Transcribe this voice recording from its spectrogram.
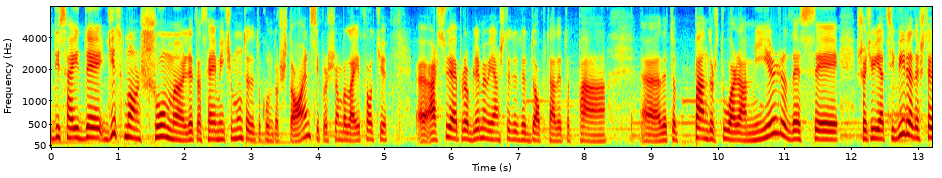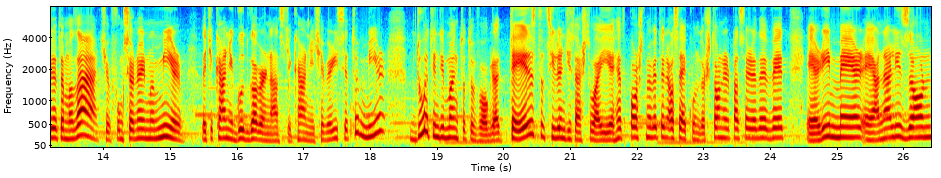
disa ide gjithmonë shumë, le të themi, që mundet edhe të kundërshtohen, si për shembull ai thotë që Arsyeja e problemeve janë shtetet e dobëta dhe të pa dhe të pandërtuara mirë dhe se shoqëria civile dhe shtetet e mëdha që funksionojnë më mirë dhe që kanë një good governance, që kanë një qeverisje të mirë, duhet t'i ndihmojnë këto të vogla. Tezë të cilën gjithashtu ai e hedh poshtë me veten ose e kundërshton herë pas here edhe vetë, e rimerr, e analizon.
